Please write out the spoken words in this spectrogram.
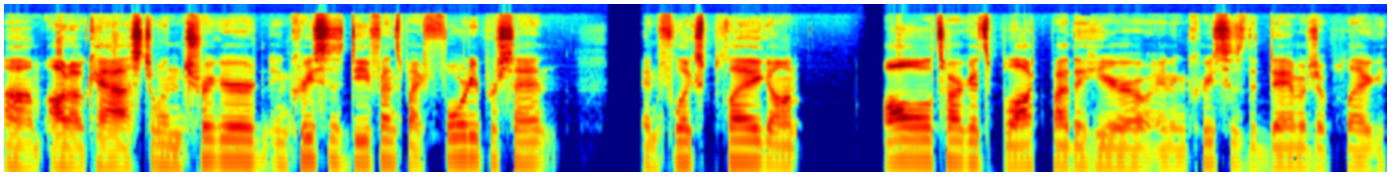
Um, autocast. When triggered, increases defense by 40%, inflicts plague on all targets blocked by the hero, and increases the damage of plague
